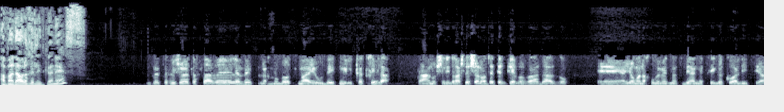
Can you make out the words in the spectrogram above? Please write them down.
הוועדה הולכת להתכנס? וצריך לשאול את השר אה, לוין. אנחנו בעוצמה יהודית מלכתחילה טענו שנדרש לשנות את הרכב הוועדה הזו. אה, היום אנחנו באמת נצביע על נציג הקואליציה,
